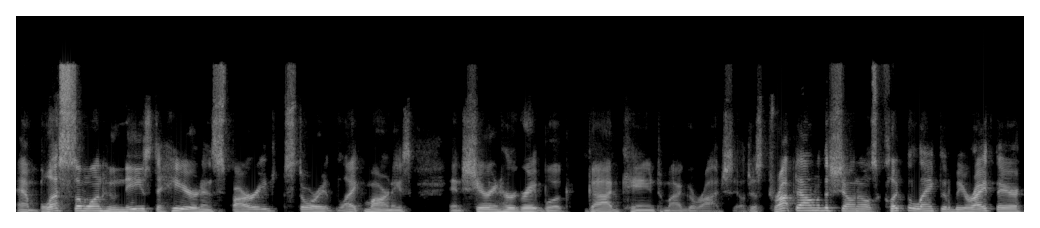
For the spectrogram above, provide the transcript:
and bless someone who needs to hear an inspiring story like Marnie's and sharing her great book, God Came to My Garage Sale. Just drop down to the show notes, click the link that'll be right there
